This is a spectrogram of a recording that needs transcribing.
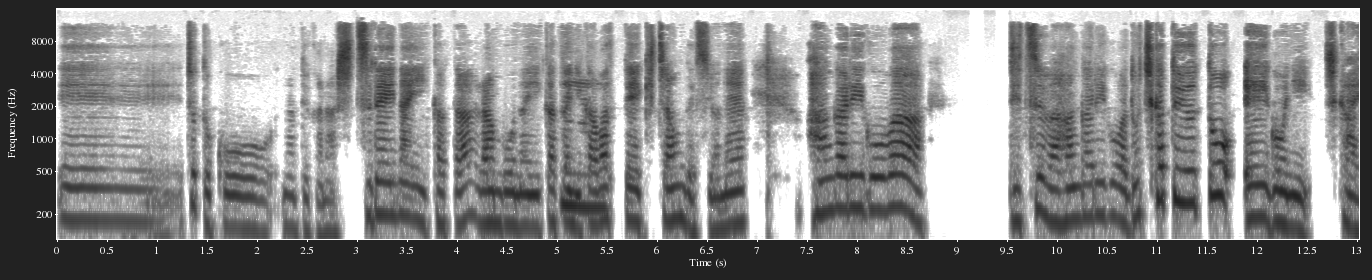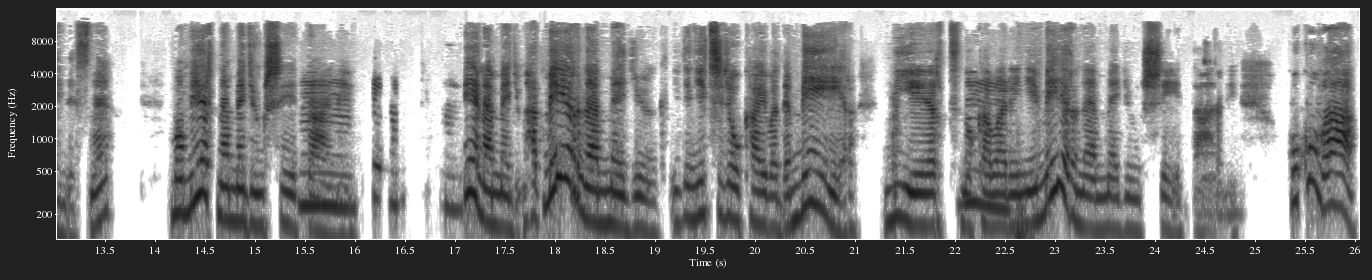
えー、ちょっとこう、なんていうかな、失礼な言い方、乱暴な言い方に変わってきちゃうんですよね。うん、ハンガリー語は、実はハンガリー語はどっちかというと英語に近いんですね。まあ、miért nem megyünk sétálni? Miért nem megyünk? Hát miért nem megyünk? 日常会話で miért, miért の代わりに miért nem megyünk sétálni? ここは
